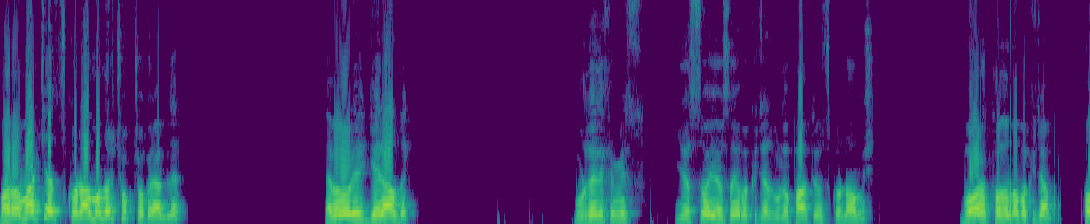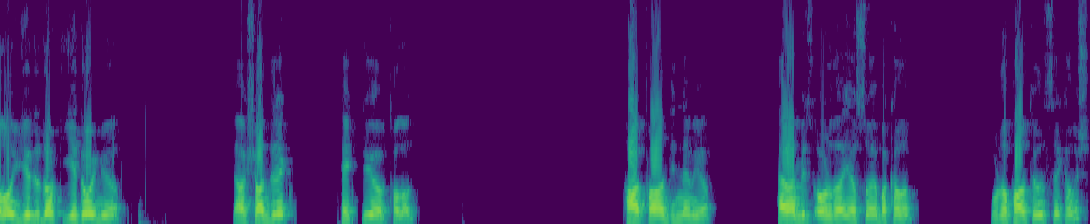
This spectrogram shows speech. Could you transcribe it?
Baron varken skor almaları çok çok önemli. Hemen oraya geri aldık. Burada hedefimiz Yasuo. Yasuo'ya bakacağız. Burada Pantheon skorunu almış. Bu arada Talon'a bakacağım. Talon 7-4 7 oynuyor. Yani şu an direkt tekliyor Talon. Tank falan dinlemiyor. Hemen biz orada Yasuo'ya bakalım. Burada Pantheon'u yakalamış.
